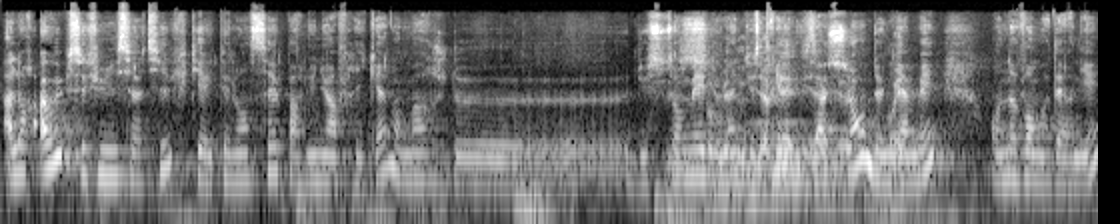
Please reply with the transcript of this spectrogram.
Alors AWIP, c'est une initiative qui a été lancée par l'Union africaine en marge de, du sommet, de l'industrialisation de Niamey en novembre dernier.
